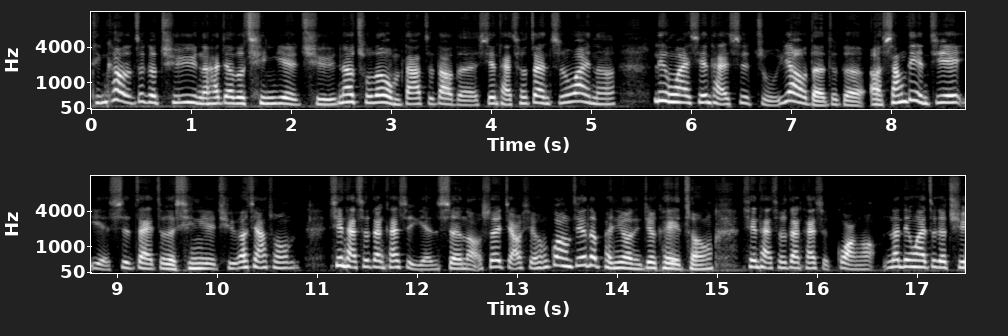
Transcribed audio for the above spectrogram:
停靠的这个区域呢，它叫做青叶区。那除了我们大家知道的仙台车站之外呢，另外仙台市主要的这个呃商店街也是在这个青叶区，而且它从仙台车站开始延伸哦，所以只要喜欢逛街的朋友，你就可以从仙台车站开始逛哦。那另外这个区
